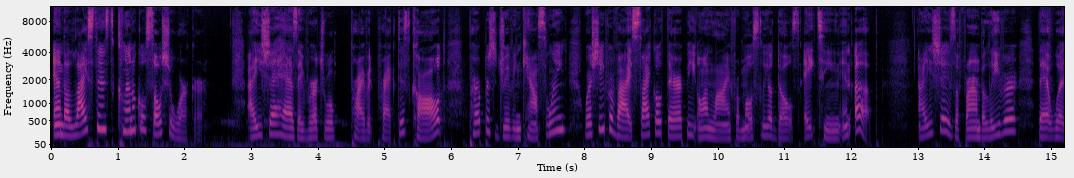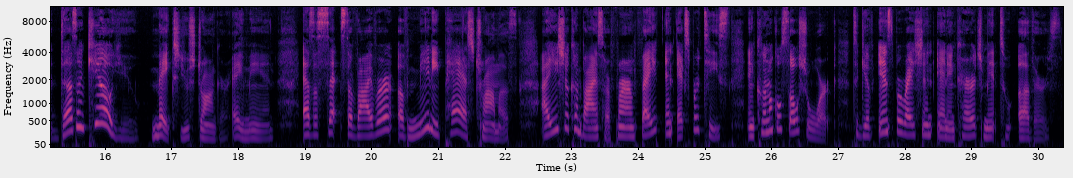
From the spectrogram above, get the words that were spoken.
and a licensed clinical social worker. Aisha has a virtual private practice called Purpose Driven Counseling, where she provides psychotherapy online for mostly adults 18 and up. Aisha is a firm believer that what doesn't kill you makes you stronger. Amen. As a survivor of many past traumas, Aisha combines her firm faith and expertise in clinical social work to give inspiration and encouragement to others.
